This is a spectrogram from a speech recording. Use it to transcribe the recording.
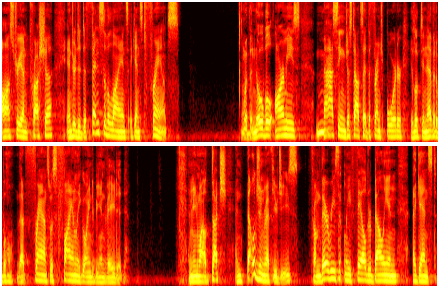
Austria and Prussia entered a defensive alliance against France. With the noble armies massing just outside the French border, it looked inevitable that France was finally going to be invaded. And meanwhile, Dutch and Belgian refugees from their recently failed rebellion against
